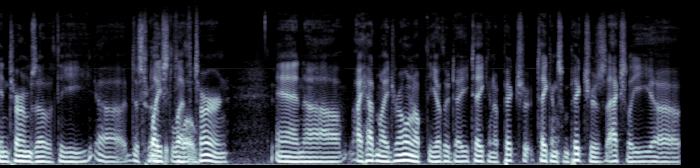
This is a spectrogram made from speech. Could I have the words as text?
in terms of the uh, displaced Traffic left flow. turn. And uh, I had my drone up the other day, taking a picture, taking some pictures, actually uh,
